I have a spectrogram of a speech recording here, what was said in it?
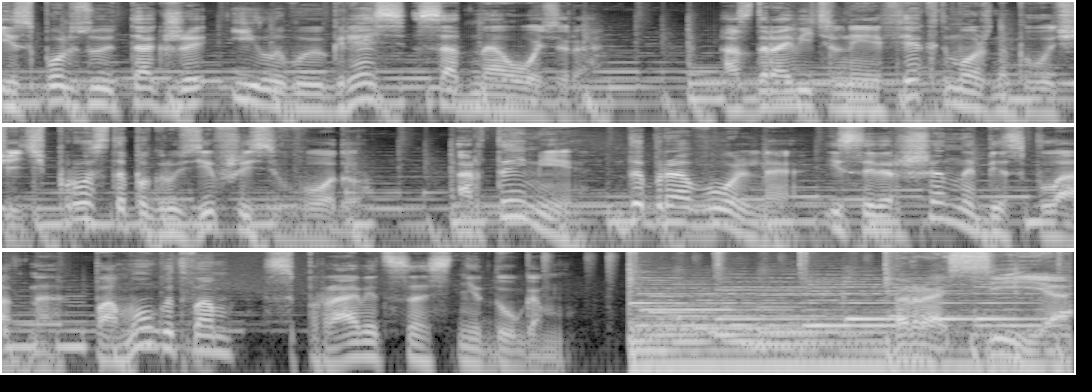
используют также иловую грязь с дна озера. Оздоровительный эффект можно получить, просто погрузившись в воду. Артемии добровольно и совершенно бесплатно помогут вам справиться с недугом. Россия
